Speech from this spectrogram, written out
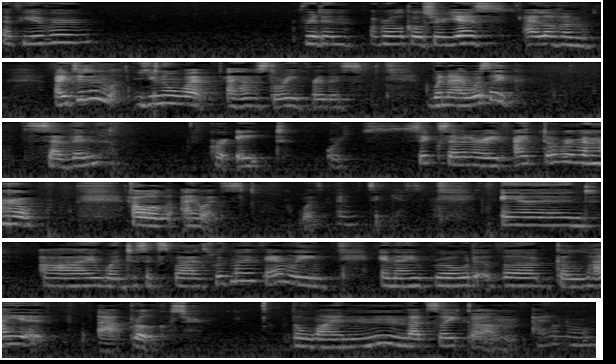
Have you ever ridden a roller coaster? Yes, I love them. I didn't. You know what? I have a story for this. When I was like seven or eight or six, seven or eight, I don't remember how old I was. Was I would say yes. And I went to Six Flags with my family, and I rode the Goliath uh, roller coaster, the one that's like um I don't know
